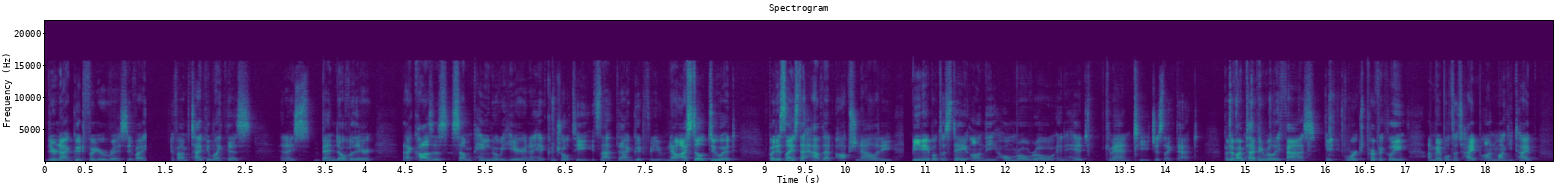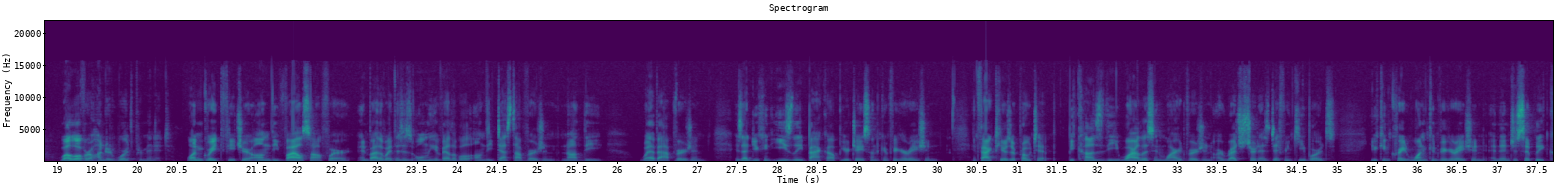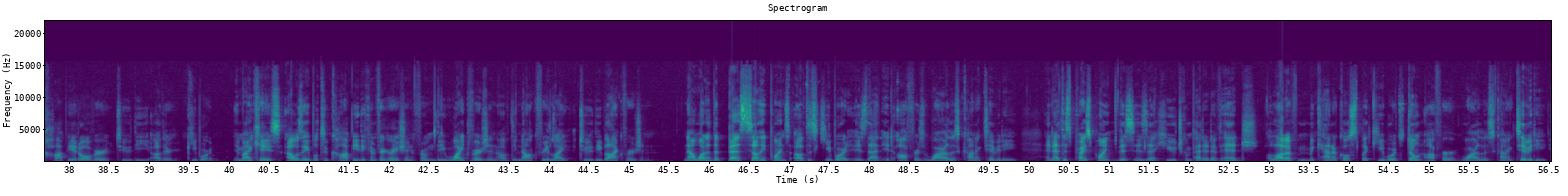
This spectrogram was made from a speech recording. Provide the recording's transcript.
they're not good for your wrist. If, I, if I'm typing like this and I bend over there, that causes some pain over here and I hit Control T, it's not that good for you. Now I still do it, but it's nice to have that optionality, being able to stay on the home row row and hit Command T just like that. But if I'm typing really fast, it works perfectly. I'm able to type on Monkeytype well over 100 words per minute. One great feature on the Vial software, and by the way, this is only available on the desktop version, not the web app version, is that you can easily back up your JSON configuration. In fact, here's a pro tip. Because the wireless and wired version are registered as different keyboards, you can create one configuration and then just simply copy it over to the other keyboard. In my case, I was able to copy the configuration from the white version of the NocFree Lite to the black version. Now, one of the best selling points of this keyboard is that it offers wireless connectivity. And at this price point, this is a huge competitive edge. A lot of mechanical split keyboards don't offer wireless connectivity.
